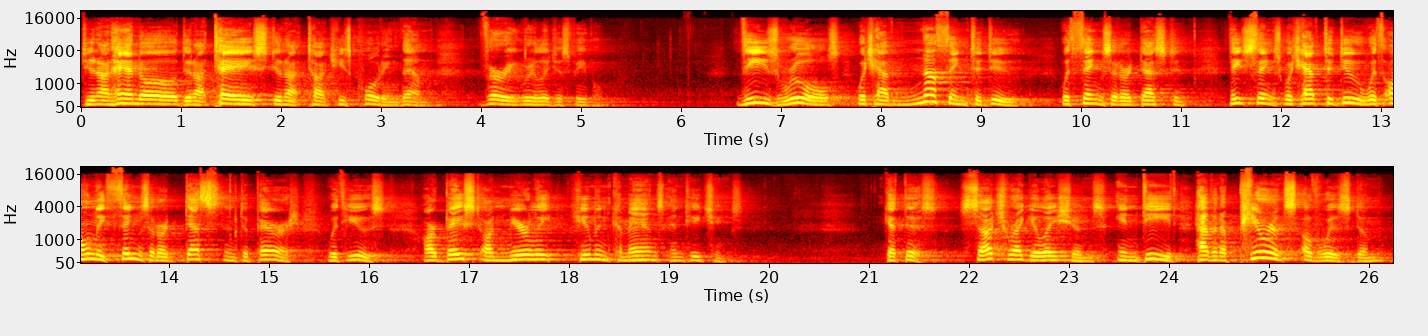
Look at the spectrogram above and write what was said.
Do not handle, do not taste, do not touch. He's quoting them, very religious people. These rules, which have nothing to do with things that are destined these things, which have to do with only things that are destined to perish with use, are based on merely human commands and teachings. Get this such regulations indeed have an appearance of wisdom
